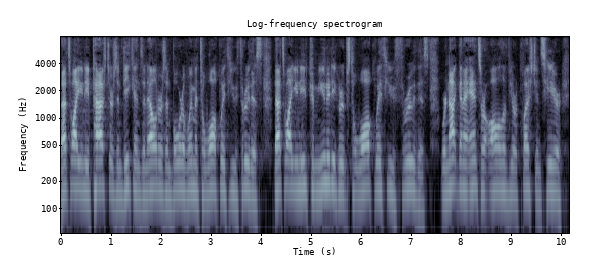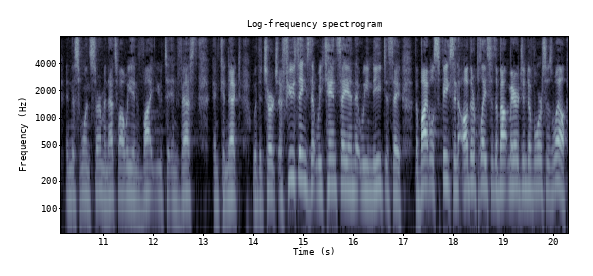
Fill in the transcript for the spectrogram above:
That's why you need pastors and deacons and elders and board of women to walk with you through this. That's why you need community groups to walk with you through this. We're not going to answer all of your questions here in this one sermon. That's why we invite you to invest and connect with the church. A few things that we can say and that we need to say. The Bible speaks in other places about marriage and divorce as well.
